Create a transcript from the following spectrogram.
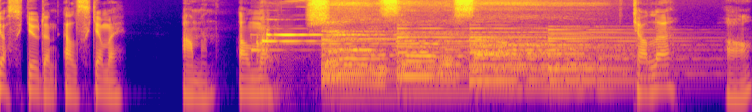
Gössguden älskar mig. Amen. Amen. Kalle, Ja.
